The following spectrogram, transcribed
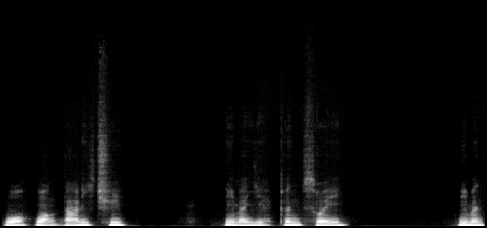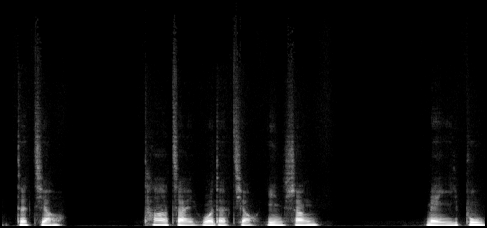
我往哪里去，你们也跟随。你们的脚踏在我的脚印上，每一步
